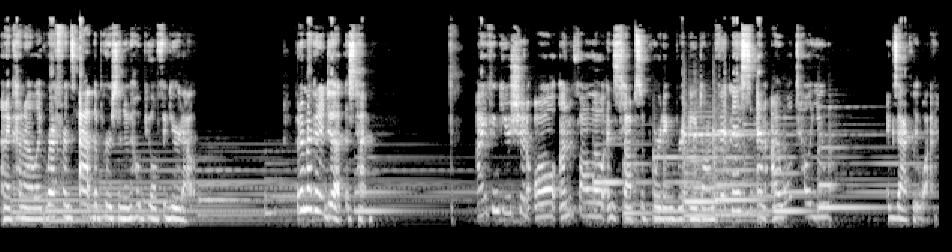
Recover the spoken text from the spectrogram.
And I kind of like reference at the person and hope you all figure it out. But I'm not going to do that this time. I think you should all unfollow and stop supporting Brittany Dawn Fitness, and I will tell you exactly why.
